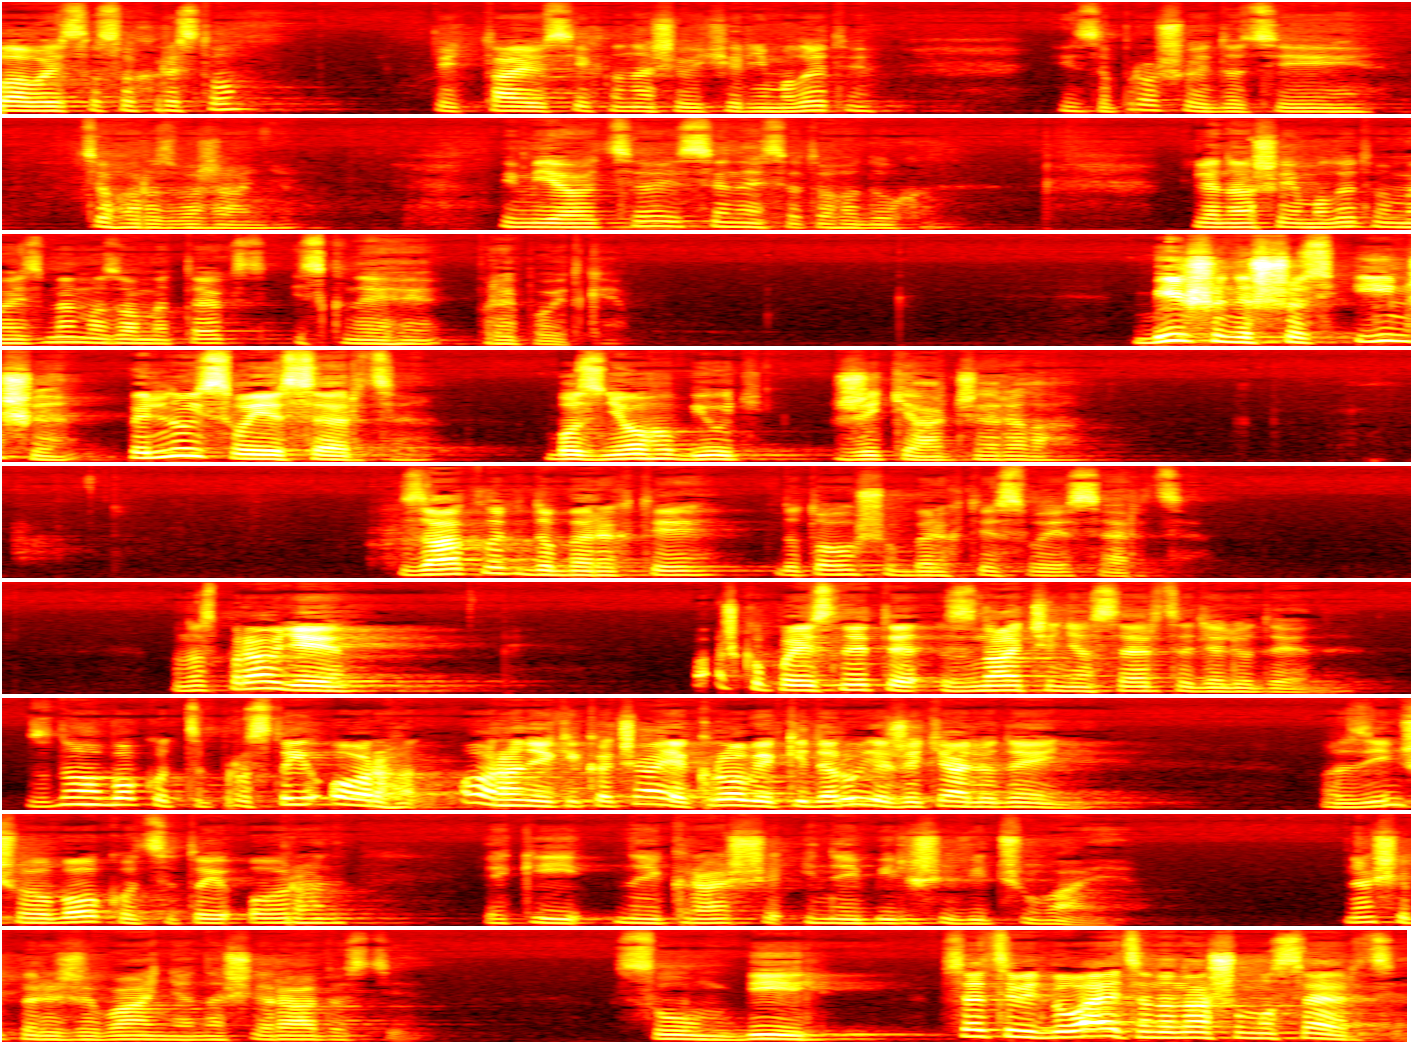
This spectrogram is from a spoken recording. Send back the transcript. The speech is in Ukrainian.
Слава Ісусу Христу! Вітаю всіх на нашій вечірній молитві і запрошую до цієї, цього розважання. В ім'я Отця і Сина і Святого Духа. Для нашої молитви ми візьмемо з вами текст із книги Приповідки. Більше не щось інше, пильнуй своє серце, бо з нього б'ють життя джерела. Заклик до берегти, до того, щоб берегти своє серце. Насправді важко пояснити значення серця для людини. З одного боку, це простий орган, орган, який качає кров, який дарує життя людині. А з іншого боку, це той орган, який найкраще і найбільше відчуває. Наші переживання, наші радості сум, біль. Все це відбувається на нашому серці.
